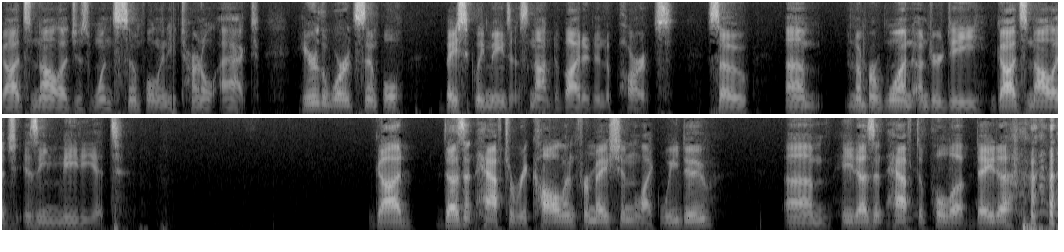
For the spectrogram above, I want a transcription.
God's knowledge is one simple and eternal act. Here, the word simple basically means it's not divided into parts. So, um, number one under D, God's knowledge is immediate. God doesn't have to recall information like we do. Um, he doesn't have to pull up data.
